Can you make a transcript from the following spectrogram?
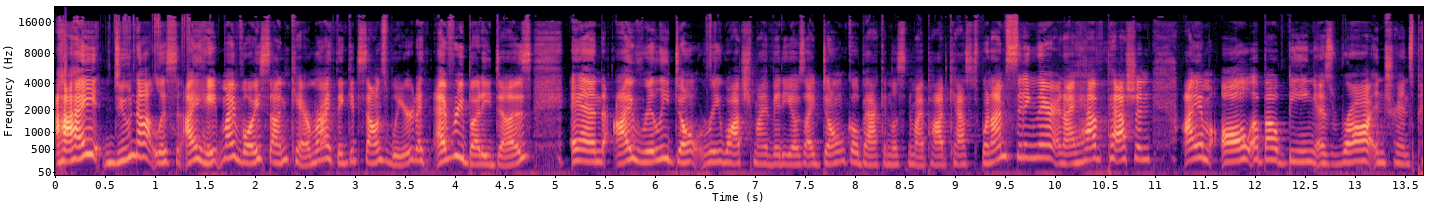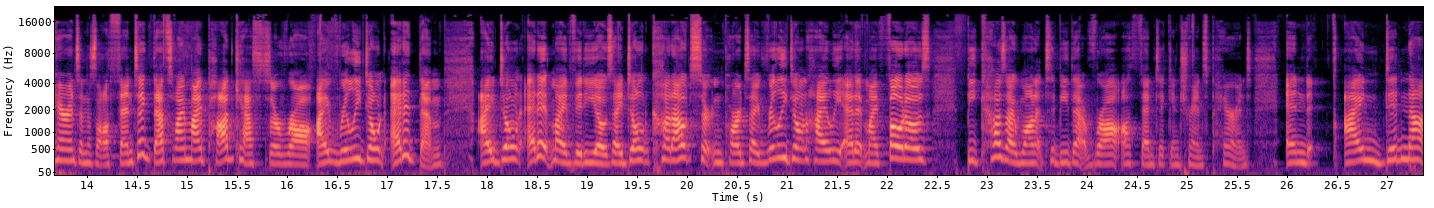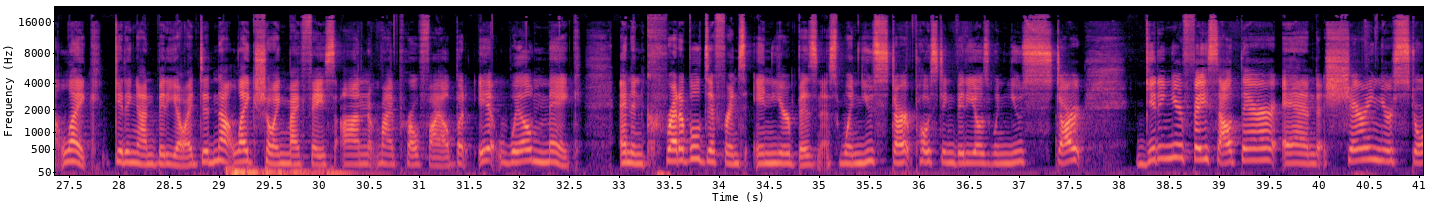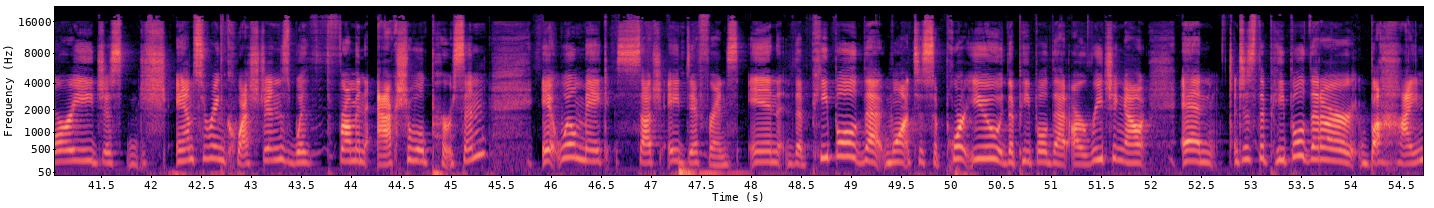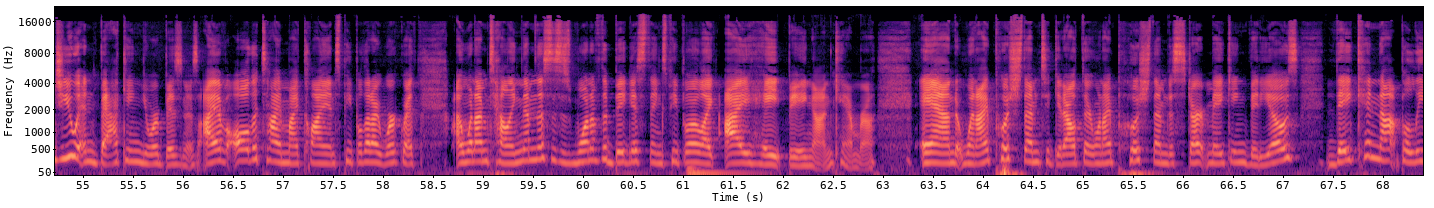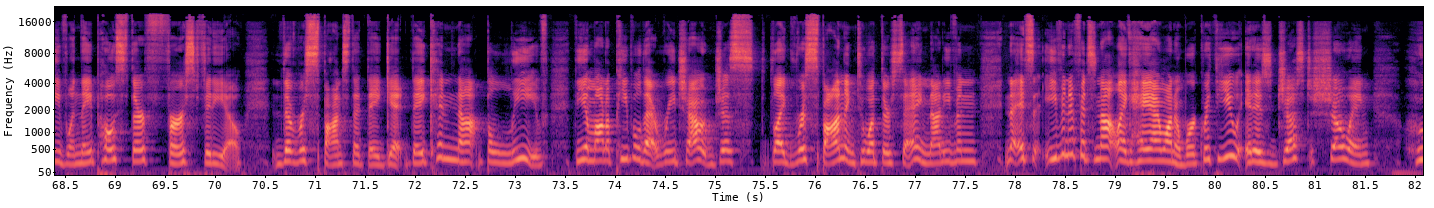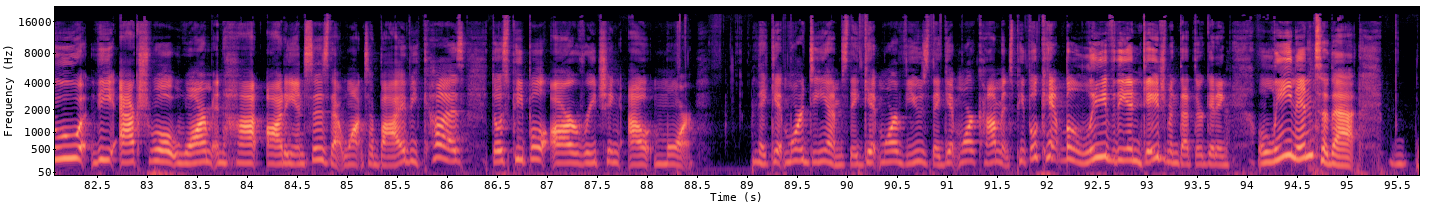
I do not listen. I hate my voice on camera. I think it sounds weird. Everybody does. And I really don't rewatch my videos. I don't go back and listen to my podcast. When I'm sitting there and I have passion, I am all about being as raw and transparent and as authentic. That's why my podcasts are raw. I really don't edit them. I don't edit my videos. I don't cut out certain parts. I really don't highly edit my photos because I want it to be that raw, authentic, and transparent. And I did not like getting on video. I did not like showing my face on my profile, but it will make an incredible difference in your business when you start posting videos, when you start getting your face out there and sharing your story, just sh- answering questions with from an actual person, it will make such a difference in the people that want to support you, the people that are reaching out, and just the people that are behind you and backing your business. I have all the time my clients, people that I work with, and when I'm telling them this, this is one of the biggest things. People are like, I hate being on camera. And when I push them to get out there, when I push them to start making videos, they cannot believe when they post their first video, the response that they get. They cannot believe the amount of people that reach out just like responding to what they're saying not even it's even if it's not like hey i want to work with you it is just showing who the actual warm and hot audience is that want to buy because those people are reaching out more they get more DMs, they get more views, they get more comments. People can't believe the engagement that they're getting. Lean into that.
